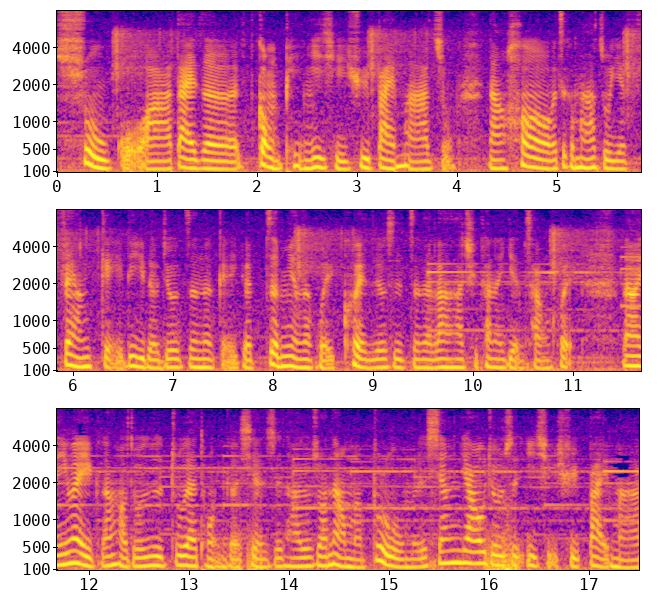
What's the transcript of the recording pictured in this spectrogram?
树果啊，带着贡品一起去拜妈祖，然后这个妈祖也非常给力的，就真的给一个正面的回馈，就是真的让他去看了演唱会。那因为刚好都是住在同一个县市，他就说，那我们不如我们的相邀，就是一起去拜妈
